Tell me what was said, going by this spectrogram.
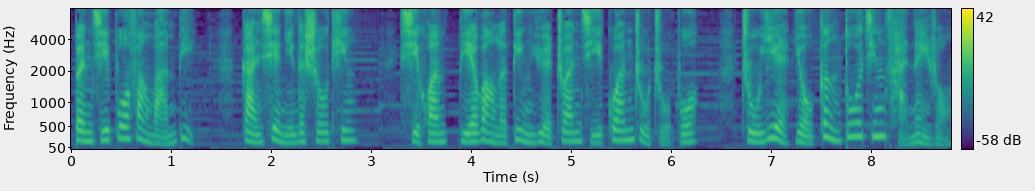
本集播放完毕，感谢您的收听，喜欢别忘了订阅专辑、关注主播，主页有更多精彩内容。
